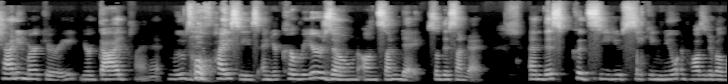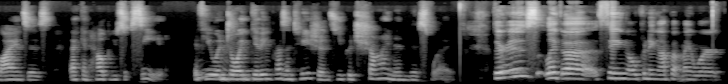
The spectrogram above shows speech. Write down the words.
Chatty Mercury, your guide planet, moves into Oh. Pisces and your career zone on Sunday. So this Sunday. And this could see you seeking new and positive alliances that can help you succeed. If you enjoy Mm. giving presentations, you could shine in this way. There is like a thing opening up at my work,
